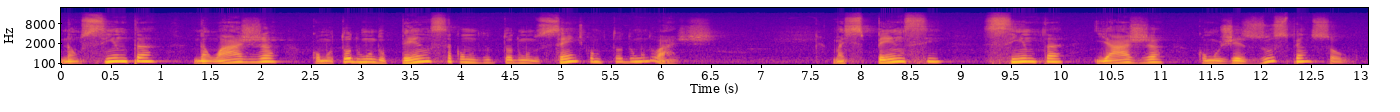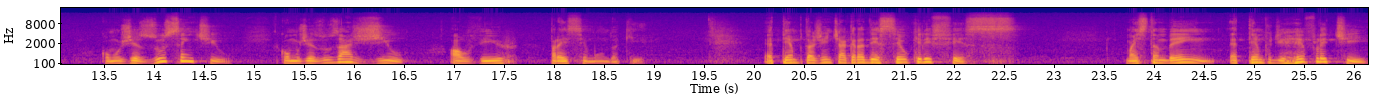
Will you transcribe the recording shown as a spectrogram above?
não sinta, não haja como todo mundo pensa, como todo mundo sente, como todo mundo age. Mas pense, sinta e haja como Jesus pensou, como Jesus sentiu, como Jesus agiu ao vir para esse mundo aqui. É tempo da gente agradecer o que ele fez, mas também é tempo de refletir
